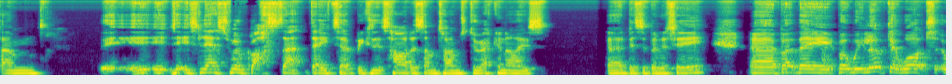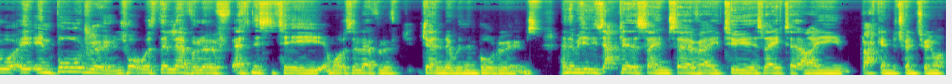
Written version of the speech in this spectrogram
um, it, it, it's less robust that data because it's harder sometimes to recognise uh, disability. Uh, but they, but we looked at what, what, in boardrooms, what was the level of ethnicity and what was the level of gender within boardrooms. And then we did exactly the same survey two years later, i.e. back end of 2021.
